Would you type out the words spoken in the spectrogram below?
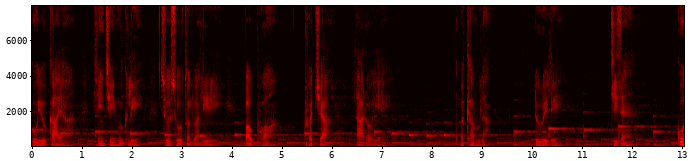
ကိုယ့်ယူကာယာယဉ်ကျေးမှုကလေးဆူဆူတွန်းတွန်းလေးတွေပေါက်ဖွာထွက်ကြလာတော့ရဲ့မခတ်ဘူးလားလူတွေလေကြည်စံကို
